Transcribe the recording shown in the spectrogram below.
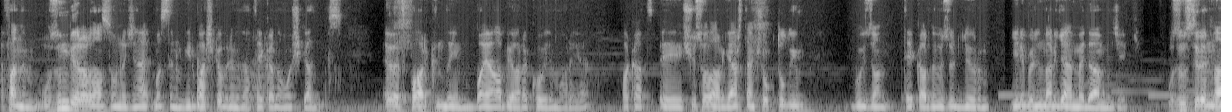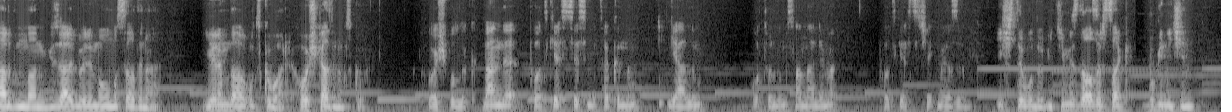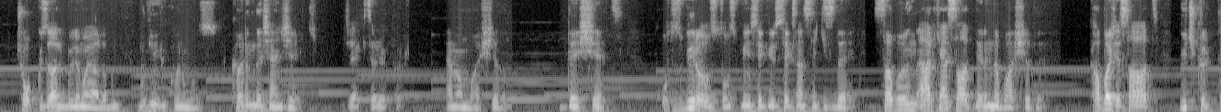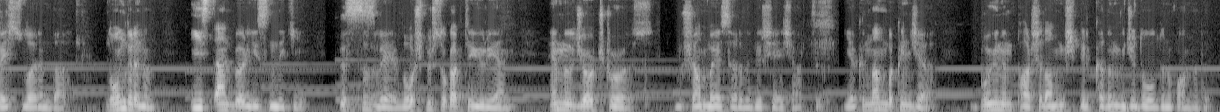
Efendim uzun bir aradan sonra Cinayet Masası'nın bir başka bölümünden tekrardan hoş geldiniz. Evet farkındayım bayağı bir ara koydum araya. Fakat e, şu sorular gerçekten çok doluyum. Bu yüzden tekrardan özür diliyorum. Yeni bölümler gelmeye devam edecek. Uzun sürenin ardından güzel bir bölüm olması adına yanımda Utku var. Hoş geldin Utku. Hoş bulduk. Ben de podcast sesimi takındım. Geldim. Oturdum sandalyeme. Podcast'i çekmeye hazırım. İşte budur. İkimiz de hazırsak bugün için çok güzel bir bölüm ayarladım. Bugünkü konumuz karın deşen Jack. Jack the Ripper. Hemen başlayalım. Dehşet. 31 Ağustos 1888'de sabahın erken saatlerinde başladı. Kabaca saat 3.45 sularında Londra'nın East End bölgesindeki ıssız ve loş bir sokakta yürüyen Hamil George Cross muşambaya sarılı bir şeye çarptı. Yakından bakınca boyunun parçalanmış bir kadın vücudu olduğunu anladı.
